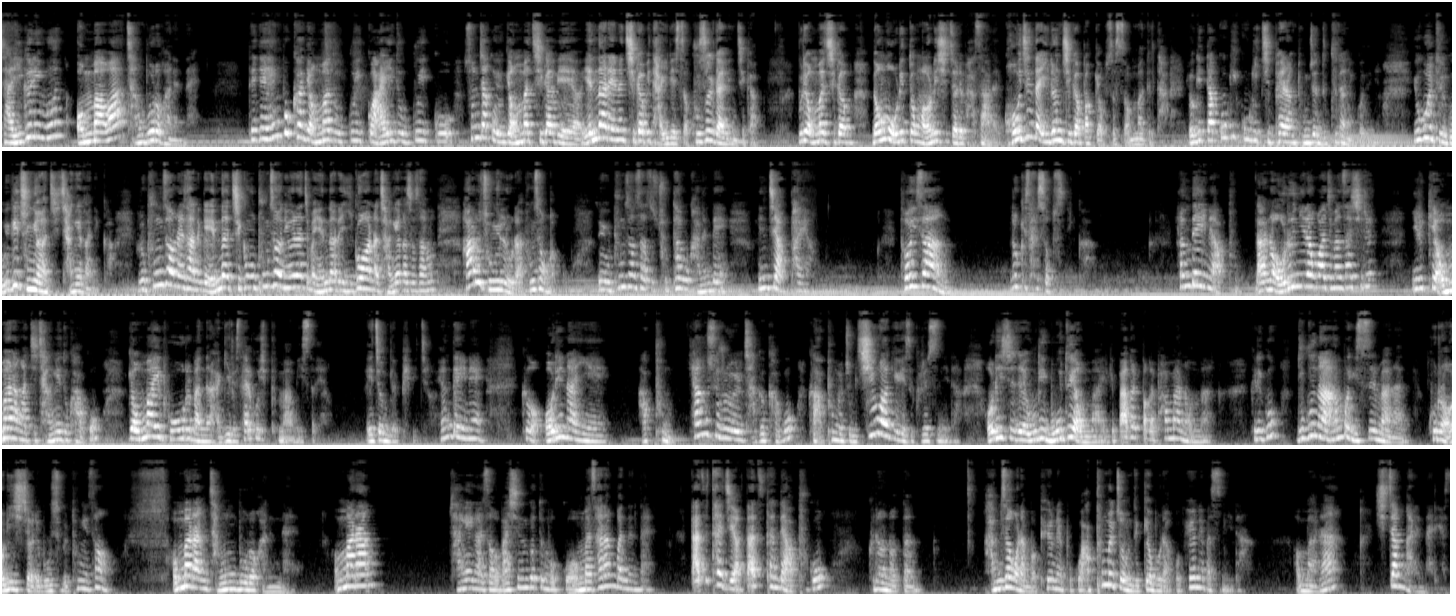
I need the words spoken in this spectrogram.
자, 이 그림은 엄마와 장 보러 가는 날. 되게 행복하게 엄마도 웃고 있고 아이도 웃고 있고 손잡고 여기 엄마 지갑이에요. 옛날에는 지갑이 다 이랬어. 구슬 달린 지갑. 우리 엄마 지갑 너무 오랫동안 어린 시절에 봐서 알아요. 거진 다 이런 지갑밖에 없었어. 엄마들 다. 여기 딱 꼬기꼬기 지폐랑 동전 넣고 다녔거든요. 요걸 들고 이게 중요하지. 장에 가니까. 그리고 풍선을 사는 게 옛날 지금은 풍선이 흔하지만 옛날에 이거 하나 장에 가서 사면 하루 종일 놀아. 풍선 갖고. 그래서 풍선 사서 좋다고 가는데 왠지 아파요. 더 이상 이렇게 살 수 없으니까. 현대인의 아픔. 나는 어른이라고 하지만 사실은 이렇게 엄마랑 같이 장에도 가고 엄마의 보호를 받는 아기로 살고 싶은 마음이 있어요. 애정결핍이죠. 현대인의 그 어린아이의 아픔, 향수를 자극하고 그 아픔을 좀 치유하기 위해서 그랬습니다. 어린 시절에 우리 모두의 엄마, 이렇게 빠글빠글 파마한 엄마, 그리고 누구나 한번 있을 만한 그런 어린 시절의 모습을 통해서 엄마랑 장 보러 가는 날, 엄마랑 장에 가서 맛있는 것도 먹고 엄마 사랑받는 날, 따뜻하지요. 따뜻한데 아프고 그런 어떤 감성을 한번 표현해보고 아픔을 좀 느껴보라고 표현해봤습니다. 엄마랑 시장 가는 날이었어요.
